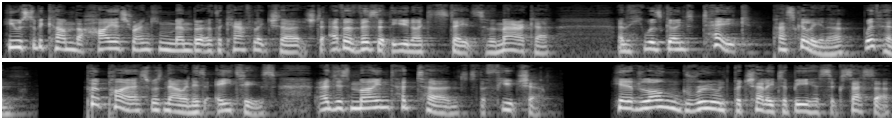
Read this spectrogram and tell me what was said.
He was to become the highest ranking member of the Catholic Church to ever visit the United States of America, and he was going to take Pascalina with him. Pope Pius was now in his 80s, and his mind had turned to the future. He had long groomed Pacelli to be his successor,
